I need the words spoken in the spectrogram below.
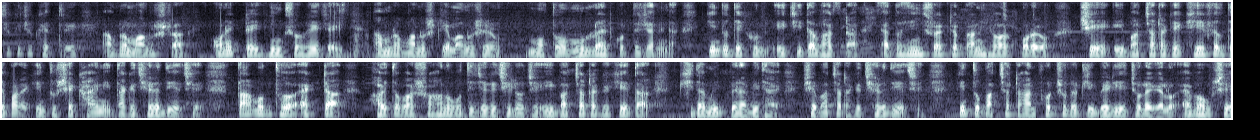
কিছু কিছু ক্ষেত্রে আমরা মানুষরা অনেকটাই হিংস্র হয়ে যাই। আমরা মানুষকে মানুষের মতো মূল্যায়ন করতে জানি না। কিন্তু দেখুন, এই চিতাভাগটা, এত হিংস্র একটা প্রাণী হওয়ার পরেও সে এই বাচ্চাটাকে খেয়ে ফেলতে পারে, কিন্তু সে খায়নি, তাকে ছেড়ে দিয়েছে। তার মধ্যে একটা হয়তোবা সহানুভূতি জেগেছিল যে এই বাচ্চাটাকে খেয়ে তার খিদা মিটবে না বিধায় সে বাচ্চাটাকে ছেড়ে দিয়েছে। কিন্তু বাচ্চাটা আনফর্চুনেটলি বেরিয়ে চলে গেল এবং সে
